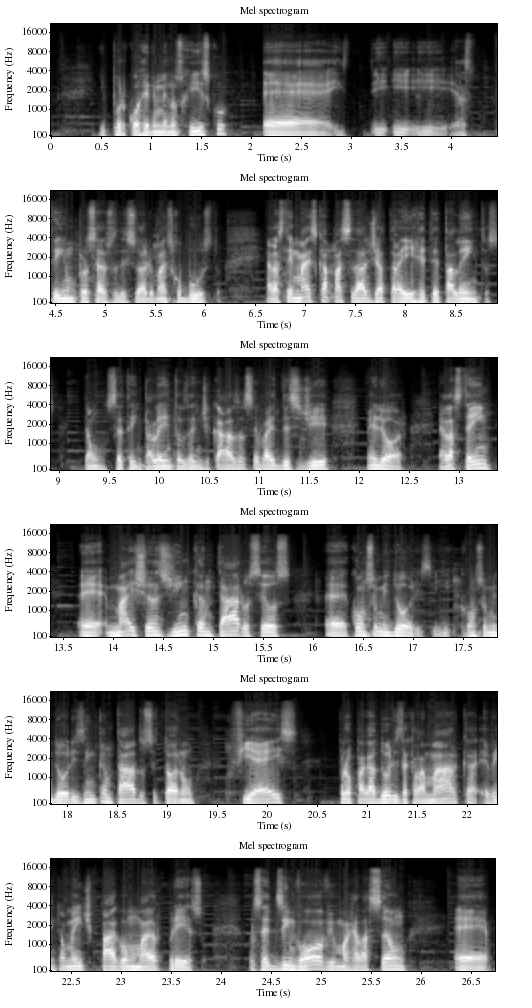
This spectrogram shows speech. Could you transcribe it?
E por correrem menos risco, é, e, e- e elas têm um processo decisório mais robusto. Elas têm mais capacidade de atrair e reter talentos. Então, você tem talentos dentro de casa, você vai decidir melhor. Elas têm é, mais chance de encantar os seus é, consumidores. E consumidores encantados se tornam fiéis, propagadores daquela marca, eventualmente pagam um maior preço. Você desenvolve uma relação é,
